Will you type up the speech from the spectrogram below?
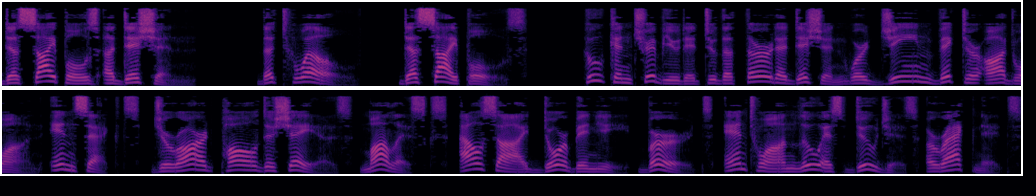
Disciples edition. The Twelve Disciples who contributed to the third edition were Jean-Victor Audouin insects, Gerard Paul Deschailles mollusks, Alcide d'Orbigny birds, Antoine Louis Duges arachnids,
